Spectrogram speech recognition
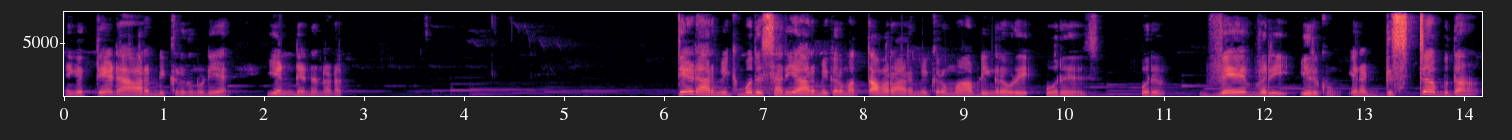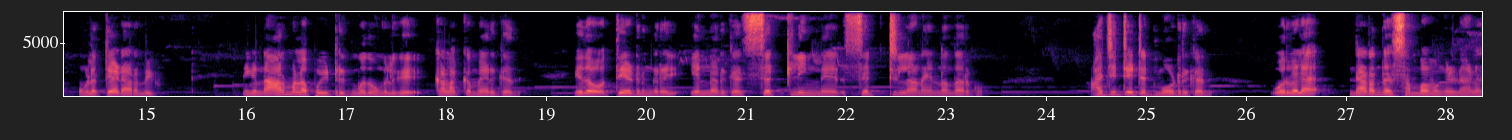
நீங்கள் தேட ஆரம்பிக்கிறதுனுடைய எண்ட் என்ன நடக்கும்? தேட ஆரம்பிக்கும் போது சரியாக ஆரம்பிக்கிறோமா தவற ஆரம்பிக்கிறோமா அப்படிங்கிற ஒரு ஒரு ஒரு வேவரி இருக்கும். ஏன்னா டிஸ்டர்ப் தான் உங்களை தேட ஆரம்பிக்கும். நீங்கள் நார்மலாக போயிட்டு இருக்கும்போது உங்களுக்கு கலக்கமே இருக்காது. ஏதோ தேடுங்கிற எண்ணம் இருக்காது. செட்டிலிங் செட்டிலான எண்ணம் தான் இருக்கும். அஜிடேட்டட் மோட் இருக்காது. ஒருவேளை நடந்த சம்பவங்கள்னால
